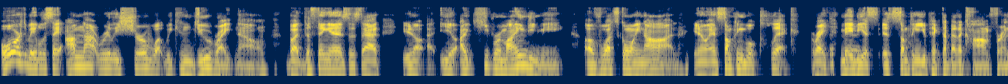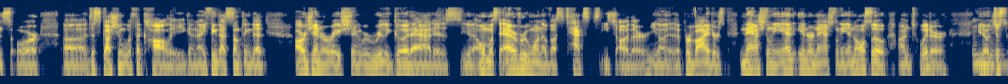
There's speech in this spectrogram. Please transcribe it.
Or to be able to say, I'm not really sure what we can do right now. But the thing is, is that, you know, you know, I keep reminding me of what's going on, you know, and something will click, right? Maybe it's it's something you picked up at a conference or uh, a discussion with a colleague, and I think that's something that our generation we're really good at. Is you know almost every one of us texts each other, you know, the providers nationally and internationally, and also on Twitter. You know, Mhm. just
